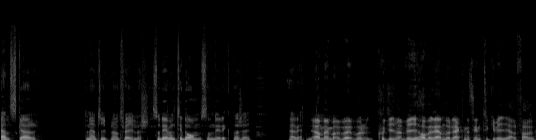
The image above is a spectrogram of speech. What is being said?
älskar den här typen av trailers. Så det är väl till dem som det riktar sig. Jag vet inte. Ja men Kojima, vi har väl ändå räknats in, tycker vi i alla fall,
